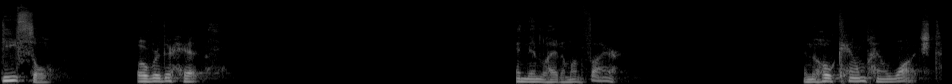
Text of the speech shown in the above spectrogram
diesel over their heads and then light them on fire. And the whole compound watched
